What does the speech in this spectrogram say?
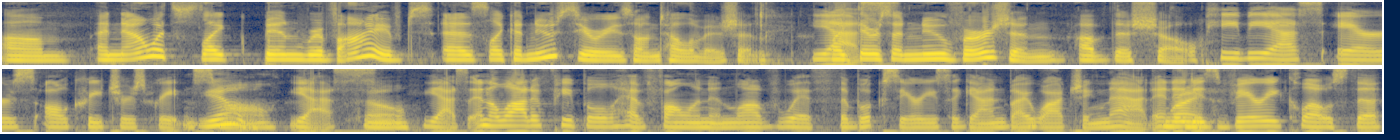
Um, and now it's like been revived as like a new series on television. Like there's a new version of this show. PBS airs All Creatures Great and Yeah. Small. Yes. So- Yes. And a lot of people have fallen in love with the book series again by watching that. And Right. it is very close. The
